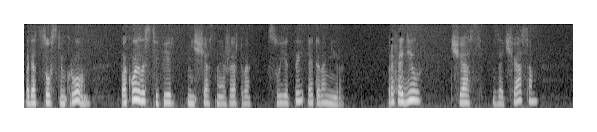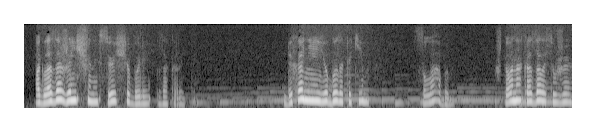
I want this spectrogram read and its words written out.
Под отцовским кровом покоилась теперь несчастная жертва суеты этого мира. Проходил час за часом, а глаза женщины все еще были закрыты. Дыхание ее было таким слабым, что она казалась уже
